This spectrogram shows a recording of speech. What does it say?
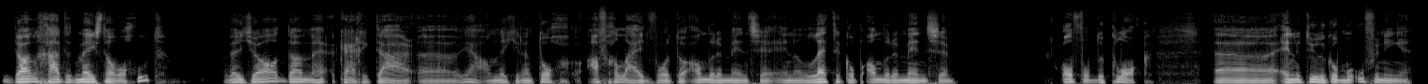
dan gaat het meestal wel goed. weet je wel, dan krijg ik daar, eh, ja, omdat je dan toch afgeleid wordt door andere mensen en dan let ik op andere mensen of op de klok eh, en natuurlijk op mijn oefeningen.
